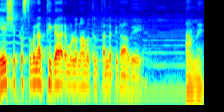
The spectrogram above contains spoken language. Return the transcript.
യേശു ക്രിസ്തുവിന് അധികാരമുള്ള നാമത്തിൽ തന്നെ പിതാവേ. ആമേ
